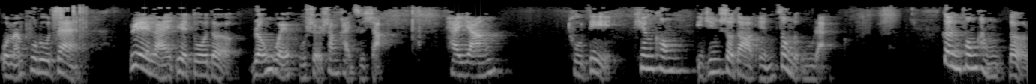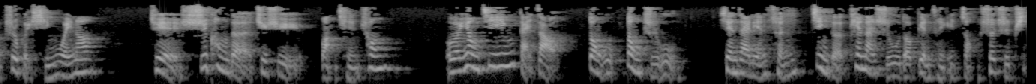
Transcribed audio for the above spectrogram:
我们暴露在越来越多的人为辐射伤害之下，海洋、土地、天空已经受到严重的污染。更疯狂的自毁行为呢，却失控的继续往前冲。我们用基因改造动物、动植物。现在连纯净的天然食物都变成一种奢侈品，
